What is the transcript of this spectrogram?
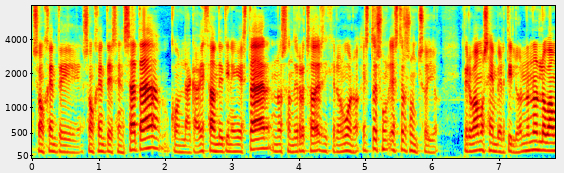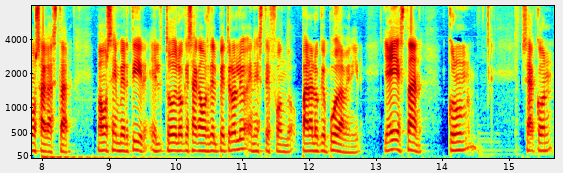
son gente, son gente sensata, con la cabeza donde tiene que estar, no son derrochadores. Dijeron, bueno, esto es un, esto es un chollo, pero vamos a invertirlo, no nos lo vamos a gastar. Vamos a invertir todo lo que sacamos del petróleo en este fondo, para lo que pueda venir. Y ahí están, con un, o sea, con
